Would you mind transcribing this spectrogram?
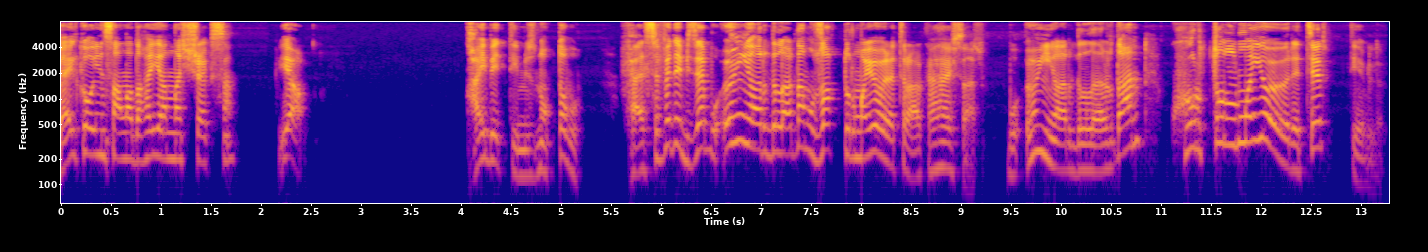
Belki o insanla daha iyi anlaşacaksın. Ya kaybettiğimiz nokta bu. Felsefe de bize bu ön yargılardan uzak durmayı öğretir arkadaşlar. Bu ön yargılardan kurtulmayı öğretir diyebilirim.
